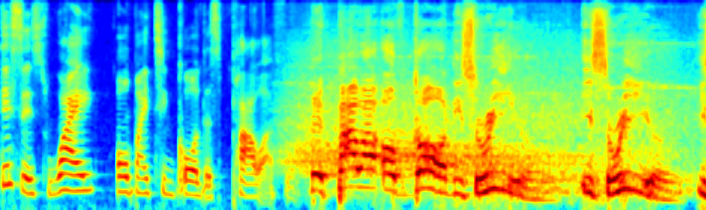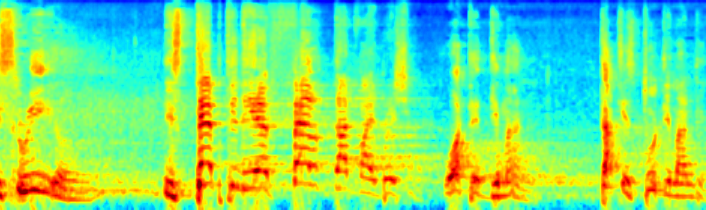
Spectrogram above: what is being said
This is why Almighty God is powerful. The power of God is real. Is real. Is real. He stepped in here, felt that vibration. What a demand. That is too demanding.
